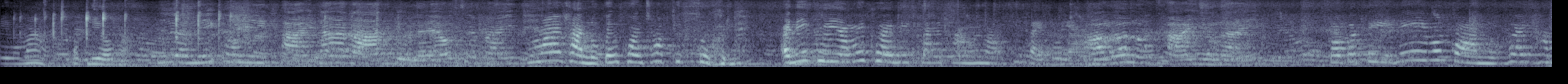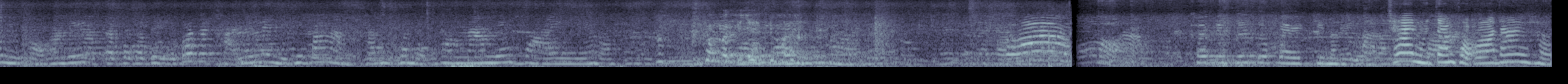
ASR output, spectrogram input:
เร็วมากแป๊บเดียวค่ะ คืออันนี้เขามีขายหน้าร้านอยู่แล้วใช่ไหมเนี่ยไม่ค่ะ หนูเป็นคนชอบคิดสูตร อันนี้คือยังไม่เคยมีใครทำค่ะที่ใส่ตัวอย่างเอาแล้วหนูขายอยู่ไหน ปกตินี่เมื่อก่อนหนูเคยทำอยู่ของมันลิแต่ปกติหนูก็จะขายเล่นๆอยู่ที่บ้านทำขนมทำน้ำเลี้ยงควายอย่างเงี้ยค่ะก็มาเรียนด้วยเพราะว่าเคยไปซื้อกาแฟกินอยู่ใช่หนูจำผอได้ค่ะ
